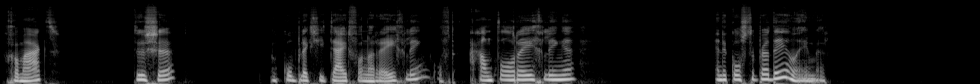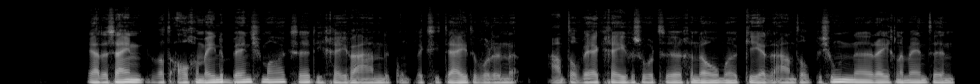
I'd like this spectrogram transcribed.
gemaakt tussen een complexiteit van een regeling of het aantal regelingen en de kosten per deelnemer? Ja, er zijn wat algemene benchmarks hè, die geven aan de complexiteit. Er worden een aantal werkgevers wordt, uh, genomen, keer het aantal pensioenreglementen. En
